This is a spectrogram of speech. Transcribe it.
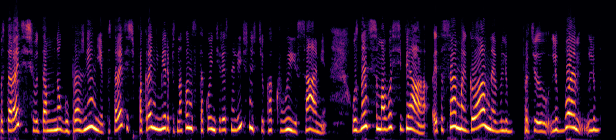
постарайтесь, вот там много упражнений, постарайтесь, по крайней мере, познакомиться с такой интересной личностью, как вы сами, узнать самого себя. Это самое главное в люб, против, любой, люб,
